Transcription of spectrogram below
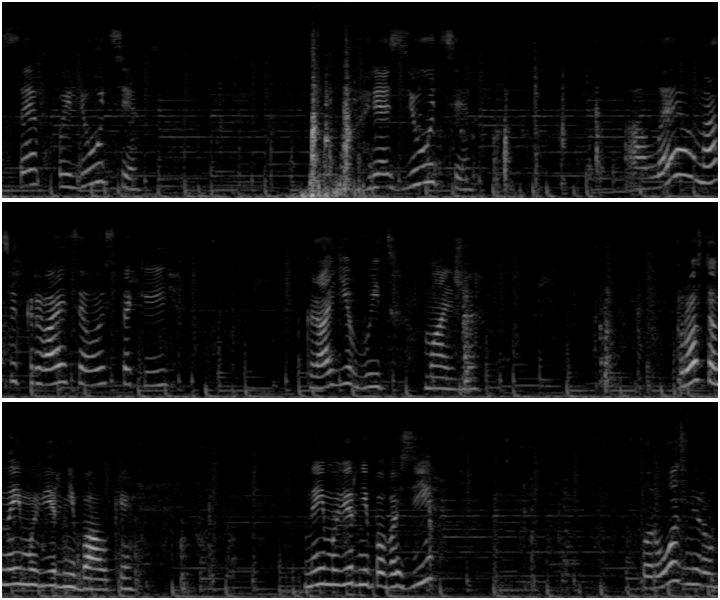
Все в пилюці, в грязюці. Але у нас відкривається ось такий краєвид майже. Просто неймовірні балки. Неймовірні по вазі, по розміру.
